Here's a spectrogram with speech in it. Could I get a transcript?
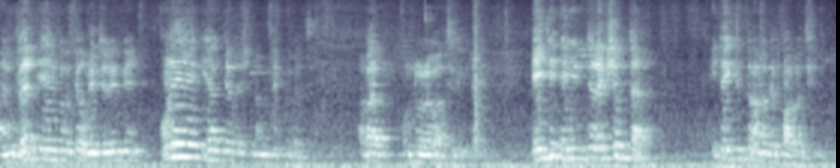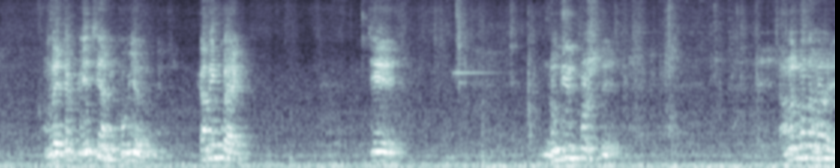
আমি গ্ল্যাড এরকম একটা অডিটোরিয়ামে অনেক ইয়াং জেনারেশন আমি দেখতে পাচ্ছি। আবার অন্যরাও এখানে। এই যে, এই ইন্টারাকশনটা এটাই কিন্তু আমাদের পাওয়া ছিল। আমরা এটা পেয়েছি, আমি খুবই আনন্দিত। কামিং ব্যাক যে নদীর প্রশ্নে, আমার মনে হয়,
